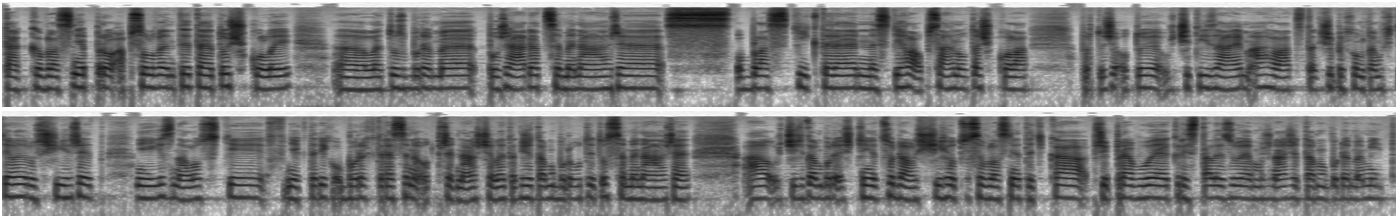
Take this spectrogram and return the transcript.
tak vlastně pro absolventy této školy letos budeme pořádat semináře z oblastí, které nestihla obsáhnout ta škola, protože o to je určitý zájem a hlad, takže bychom tam chtěli rozšířit jejich znalosti v některých oborech, které se neodpřednášely, takže tam budou tyto semináře a určitě tam bude ještě něco dalšího, co se vlastně teďka připravuje, krystalizuje. Možná, že tam budeme mít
